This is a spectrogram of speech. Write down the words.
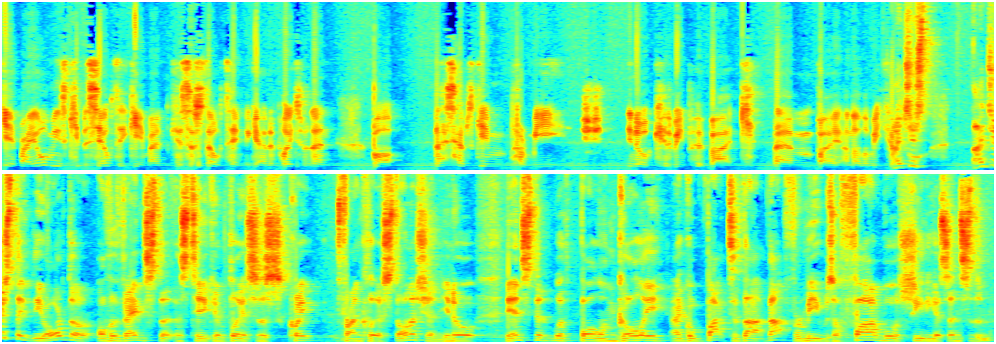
yeah, by all means keep the Celtic game in because there's still time to get a replacement in. But this Hibs game for me, you know, could have been put back um, by another week. I so. just, I just think the order of events that has taken place is quite frankly astonishing. You know, the incident with Bolingoli, I go back to that. That for me was a far more serious incident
